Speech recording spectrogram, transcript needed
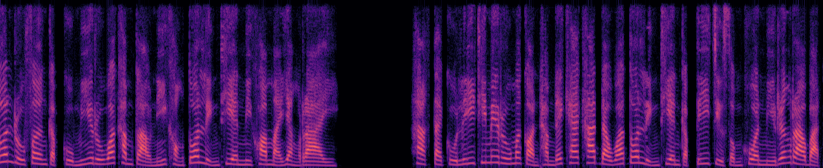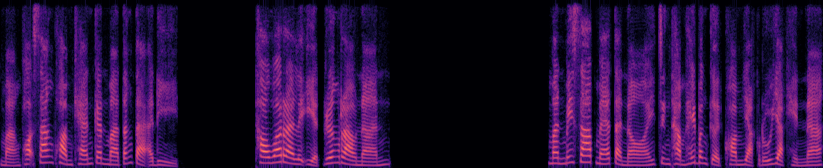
ต้วนหรูเฟิงกับกูมี่รู้ว่าคำกล่าวนี้ของต้วนหลิงเทียนมีความหมายอย่างไร หากแต่กูลี่ที่ไม่รู้มาก่อนทำได้แค่คาดเดาว่าต้วนหลิงเทียนกับตี้จิ๋วสมควรมีเรื่องราวบาดหมางเพราะสร้างความแค้นกันมาตั้งแต่อดีตทว่ารายละเอียดเรื่องราวนั้น มันไม่ทราบแม้แต่น้อยจึงทำให้บังเกิดความอยากรู้อยากเห็นนัก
